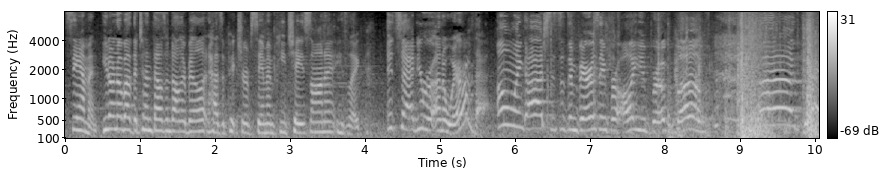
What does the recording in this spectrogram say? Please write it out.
Salmon. You don't know about the $10,000 bill? It has a picture of Salmon P. Chase on it. He's like, it's sad you were unaware of that. Oh my gosh, this is embarrassing for all you broke bums. Uh, okay.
